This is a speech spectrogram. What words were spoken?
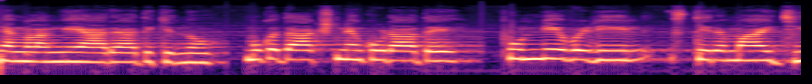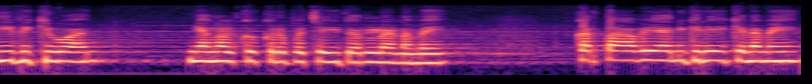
ഞങ്ങൾ അങ്ങേ ആരാധിക്കുന്നു. മുഖദാക്ഷിണ്യം കൂടാതെ പുണ്യ വഴിയിൽ സ്ഥിരമായി ജീവിക്കുവാൻ ഞങ്ങൾക്ക് കൃപ ചെയ്തൊള്ളണമേ കർത്താവെ അനുഗ്രഹിക്കണമേ.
